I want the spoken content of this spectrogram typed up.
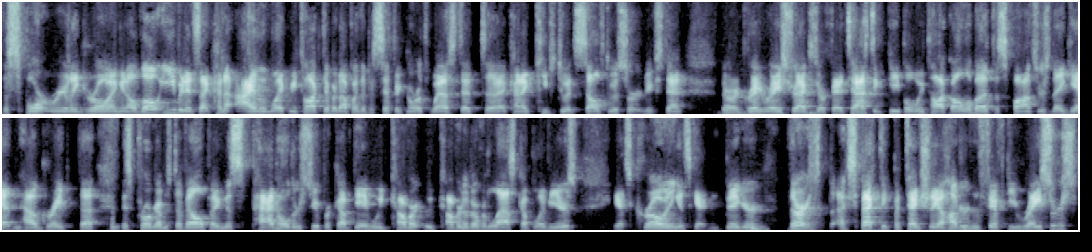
the sport really growing. And although even it's that kind of island like we talked about up in the Pacific Northwest that uh, kind of keeps to itself to a certain extent, there are great racetracks. There are fantastic people. We talk all about the sponsors they get and how great the, this program's developing. This Padholder Super Cup, Dave, we covered we've covered it over the last couple of years. It's growing. It's getting bigger. They're expecting potentially 150 racers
